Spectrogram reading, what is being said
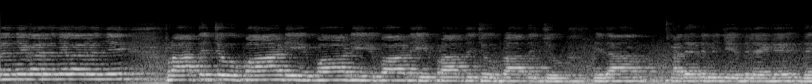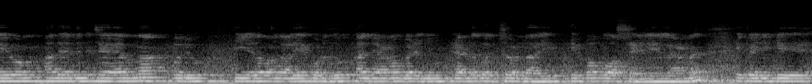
കരഞ്ഞ് കരഞ്ഞ് കരഞ്ഞ്. പ്രാർത്ഥിച്ചു പാടി പാടി പാടി. പ്രാർത്ഥിച്ചു പ്രാർത്ഥിച്ചു. ഇതാ അദ്ദേഹത്തിന്റെ ജീവിതത്തിലേക്ക് ദൈവം അദ്ദേഹത്തിന് ചേർന്ന ഒരു ജീവിത പങ്കാളിയെ കൊടുത്തു. കല്യാണം കഴിഞ്ഞു. രണ്ട് കൊച്ചുണ്ടായി. ഇപ്പോൾ ഓസ്ട്രേലിയയിലാണ്. ഇപ്പൊ എനിക്ക്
